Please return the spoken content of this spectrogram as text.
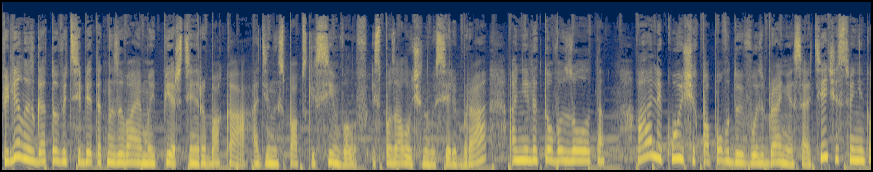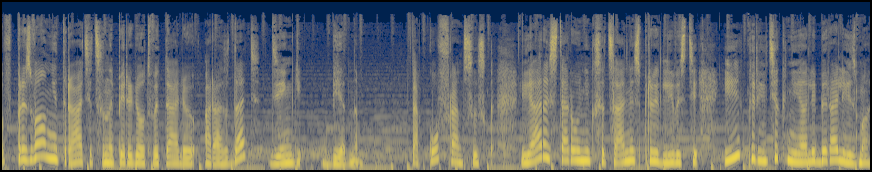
велел изготовить себе так называемый перстень рыбака, один из папских символов из позолоченного серебра, а не литого золота, а ликующих по поводу его избрания соотечественников родственников призвал не тратиться на перелет в Италию, а раздать деньги бедным. Таков Франциск, ярый сторонник социальной справедливости и критик неолиберализма,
